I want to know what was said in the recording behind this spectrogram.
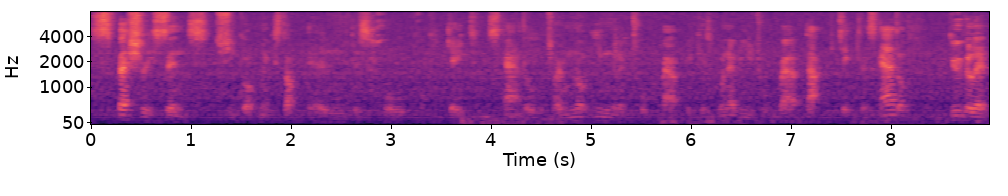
especially since she got mixed up in this whole Gate scandal, which I'm not even going to talk about because whenever you talk about that particular scandal, Google it,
